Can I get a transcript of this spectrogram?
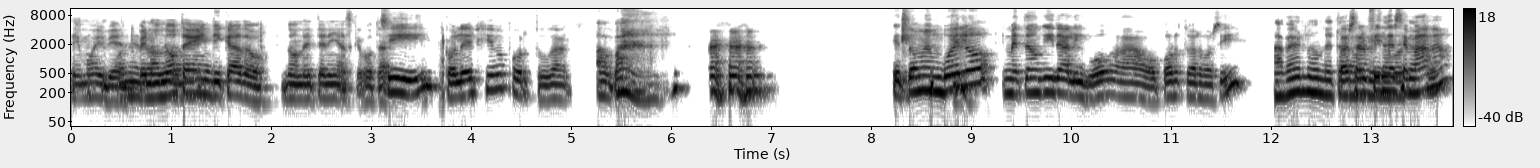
Sí, muy bien, pero no te he indicado dónde tenías que votar. Sí, Colegio Portugal. Ah, Que tome un vuelo y me tengo que ir a Lisboa o Porto, algo así. A ver dónde Pasa el fin de semana.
